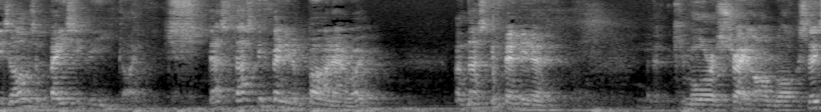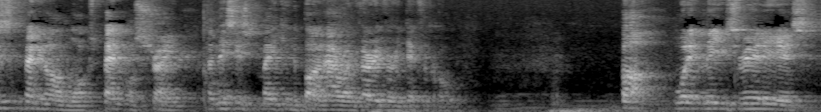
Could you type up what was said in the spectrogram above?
his arms are basically like that's that's defending a bow and arrow, and that's defending a, a Kimura straight arm lock. So this is defending arm locks, bent or straight, and this is making the bow and arrow very very difficult. But what it leaves really is,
